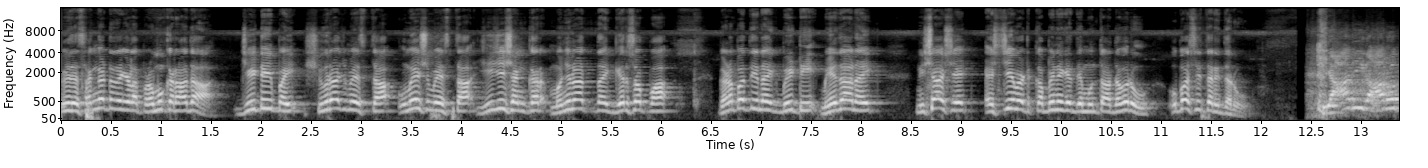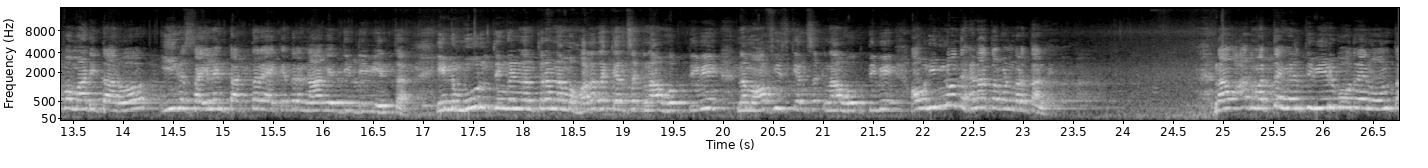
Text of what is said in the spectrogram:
ವಿವಿಧ ಸಂಘಟನೆಗಳ ಪ್ರಮುಖರಾದ G T Pai, Shivaraj Mesta, Umesh Mesta, G G Shankar, Manjunath Naik, Gersoppa, Ganapathi Naik BT Medha Naik, Nisha Shet, S G Bhat Kabbinagadde ಮುಂತಾದವರು ಉಪಸ್ಥಿತರಿದ್ದರು. ಯಾರೀಗ ಆರೋಪ ಮಾಡಿದ್ದಾರೋ ಈಗ ಸೈಲೆಂಟ್ ಆಗ್ತಾರೆ, ಯಾಕೆಂದ್ರೆ ನಾವ್ ಎದ್ದಿದ್ದೀವಿ ಅಂತ. ಇನ್ನು ಮೂರು ತಿಂಗಳ ನಂತರ ನಮ್ಮ ಹೊಲದ ಕೆಲ್ಸಕ್ಕೆ ನಾವು ಹೋಗ್ತೀವಿ, ನಮ್ಮ ಆಫೀಸ್ ಕೆಲ್ಸಕ್ಕೆ ನಾವು ಹೋಗ್ತೀವಿ, ಅವನು ಇನ್ನೊಂದು ಹೆಣ ತಗೊಂಡ್ ಬರ್ತಾನೆ. ನಾವು ಆಗ ಮತ್ತೆ ಹೇಳ್ತೀವಿ, ಇರ್ಬೋದೇನೋ ಅಂತ.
